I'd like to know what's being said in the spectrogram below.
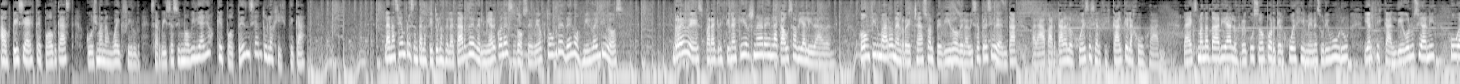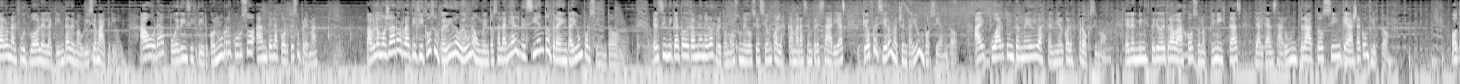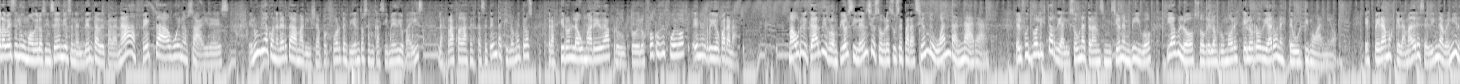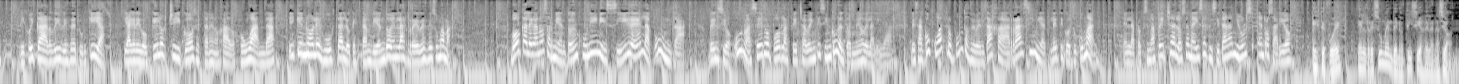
Auspicia este podcast Cushman ⁇ Wakefield, servicios inmobiliarios que potencian tu logística. La Nación presenta los títulos de la tarde del miércoles 12 de octubre de 2022. Revés para Cristina Kirchner en la causa vialidad. Confirmaron el rechazo al pedido de la vicepresidenta para apartar a los jueces y al fiscal que la juzgan. La exmandataria los recusó porque el juez Jiménez Uriburu y el fiscal Diego Luciani jugaron al fútbol en la quinta de Mauricio Macri. Ahora puede insistir con un recurso ante la Corte Suprema. Pablo Moyano ratificó su pedido de un aumento salarial de 131%. El sindicato de camioneros retomó su negociación con las cámaras empresarias que ofrecieron 81% hay cuarto intermedio hasta el miércoles próximo. En el Ministerio de Trabajo son optimistas de alcanzar un trato sin que haya conflicto. Otra vez el humo de los incendios en el delta del Paraná afecta a Buenos Aires. En un día con alerta amarilla por fuertes vientos en casi medio país, las ráfagas de hasta 70 kilómetros trajeron la humareda producto de los focos de fuego en el río Paraná. Mauro Icardi rompió el silencio sobre su separación de Wanda Nara el futbolista realizó una transmisión en vivo y habló sobre los rumores que lo rodearon este último año. Esperamos que la madre se digna venir, dijo Icardi desde Turquía, y agregó que los chicos están enojados con Wanda y que no les gusta lo que están viendo en las redes de su mamá. Boca le ganó a Sarmiento en Junín y sigue en la punta. Venció 1 a 0 por la fecha 25 del torneo de la liga le sacó cuatro puntos de ventaja a Racing y Atlético Tucumán. En la próxima fecha, los Eneises visitan a Newell's en Rosario. Este fue el resumen de Noticias de la Nación.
